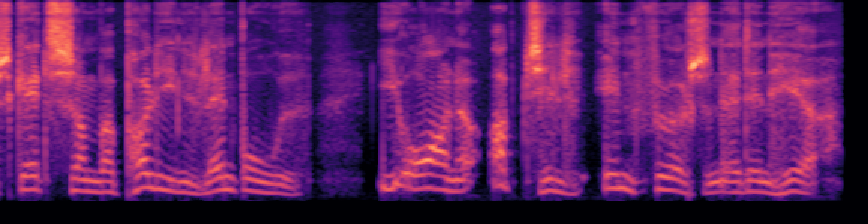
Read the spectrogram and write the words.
skat, som var pålignet landbruget i årene op til indførelsen af den her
